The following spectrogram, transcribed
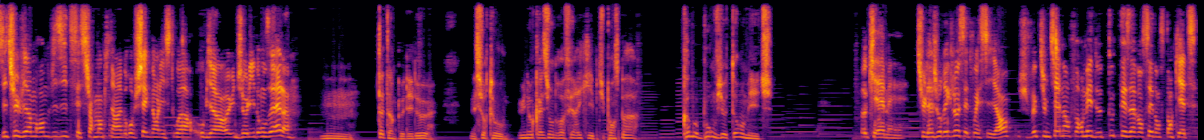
Si tu viens me rendre visite, c'est sûrement qu'il y a un gros chèque dans l'histoire, ou bien une jolie donzelle. Hmm, peut-être un peu des deux. Mais surtout, une occasion de refaire équipe, tu penses pas? Comme au bon vieux temps, Mitch. Ok, mais tu la joues réglo cette fois-ci, hein Je veux que tu me tiennes informé de toutes tes avancées dans cette enquête.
